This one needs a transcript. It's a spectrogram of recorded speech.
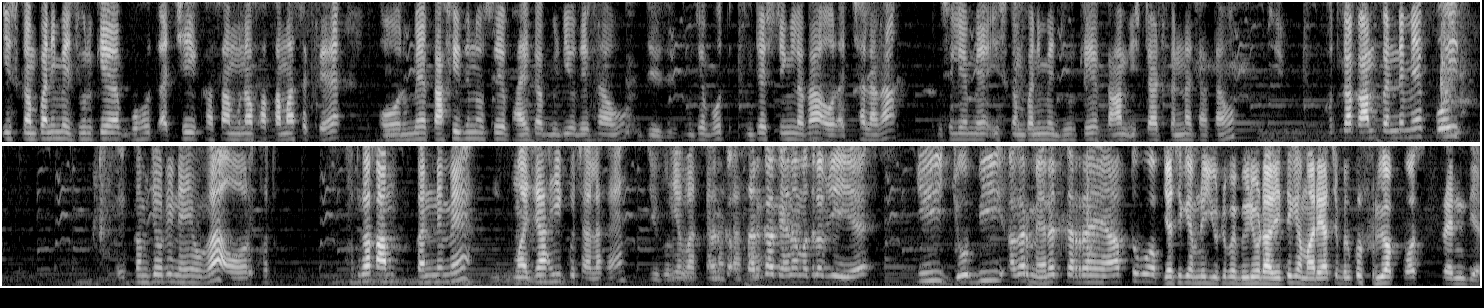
इस कंपनी में जुड़ के बहुत अच्छी खासा मुनाफा कमा सकते हैं। और मैं काफ़ी दिनों से भाई का वीडियो देख रहा हूँ। जी जी। मुझे बहुत इंटरेस्टिंग लगा और अच्छा लगा। इसलिए मैं इस कंपनी में जुड़ के काम स्टार्ट करना चाहता हूँ। खुद का काम करने में कोई कमज़ोरी नहीं होगा और खुद खुद का काम करने में मज़ा ही कुछ अलग है। जी ये बात सर करना का, चाहता सर का कहना मतलब यही है कि जो भी अगर मेहनत कर रहे हैं आप तो वो जैसे कि हमने यूट्यूब पे वीडियो डाली थी कि हमारे यहाँ से बिल्कुल फ्री ऑफ़ कॉस्ट ट्रेनिंग दिया।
